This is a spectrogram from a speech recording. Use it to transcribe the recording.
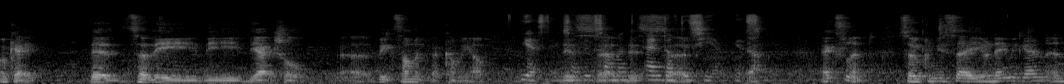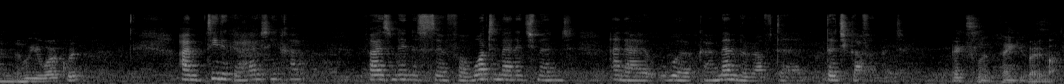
okay. The, so the, the, the actual uh, big summit that coming up. Yes, the This, exotic uh, summit this, end uh, of this year. Yes. Yeah. Excellent. So can you say your name again and who you work with? I'm Tineke Huizinga, Vice Minister for Water Management, and I work, I'm member of the Dutch government. Excellent. Thank you very much.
